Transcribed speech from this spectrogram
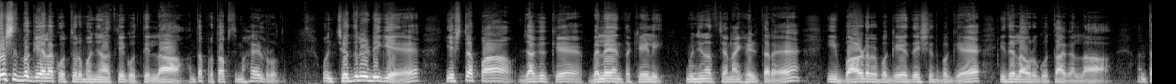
ದೇಶದ ಬಗ್ಗೆ ಎಲ್ಲ ಕೊತ್ತೂರು ಮಂಜುನಾಥ್ಗೆ ಗೊತ್ತಿಲ್ಲ ಅಂತ ಪ್ರತಾಪ್ ಸಿಂಹ ಹೇಳಿರೋದು. ಒಂದು ಚದುರಡಿಗೆ ಎಷ್ಟಪ್ಪ ಜಾಗಕ್ಕೆ ಬೆಲೆ ಅಂತ ಕೇಳಿ ಮಂಜುನಾಥ್ ಚೆನ್ನಾಗಿ ಹೇಳ್ತಾರೆ. ಈ ಬಾರ್ಡರ್ ಬಗ್ಗೆ, ದೇಶದ ಬಗ್ಗೆ ಇದೆಲ್ಲ ಅವ್ರಿಗೆ ಗೊತ್ತಾಗಲ್ಲ ಅಂತ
